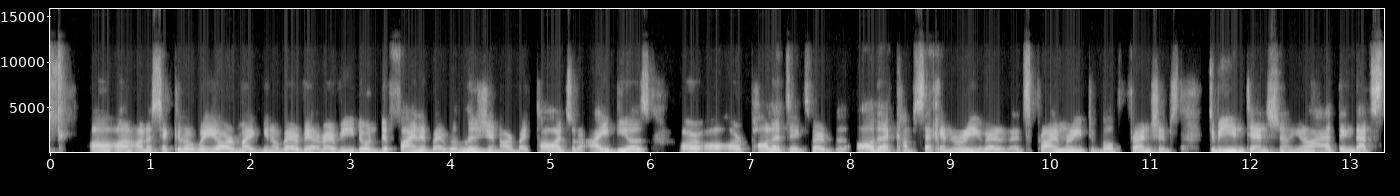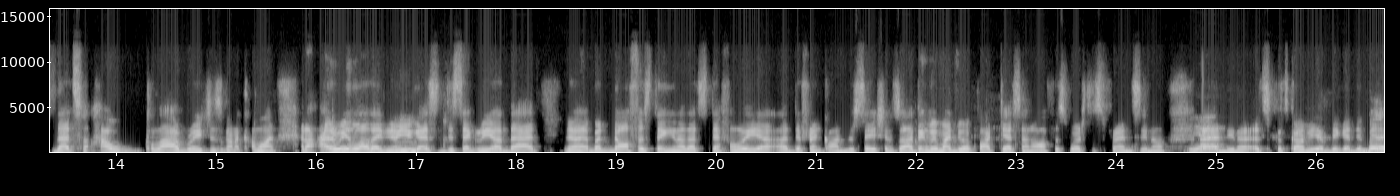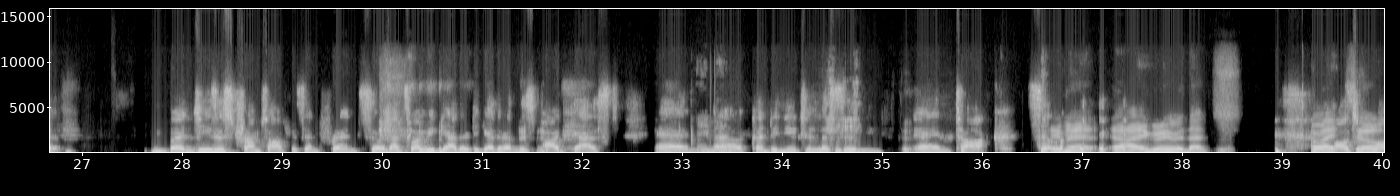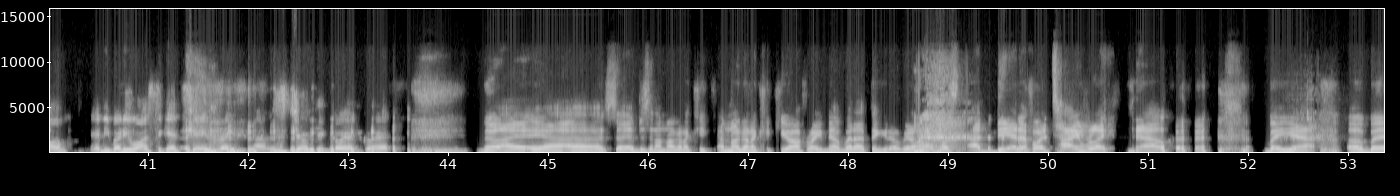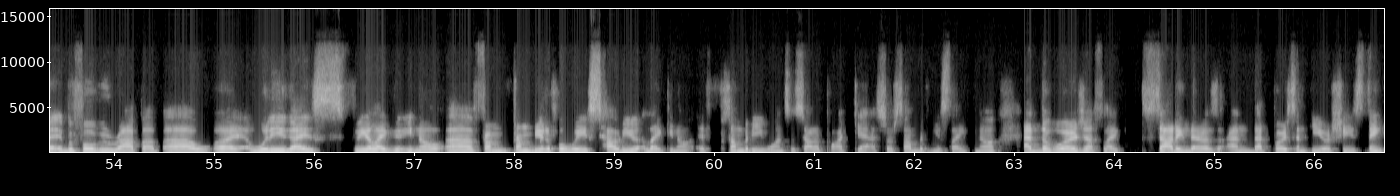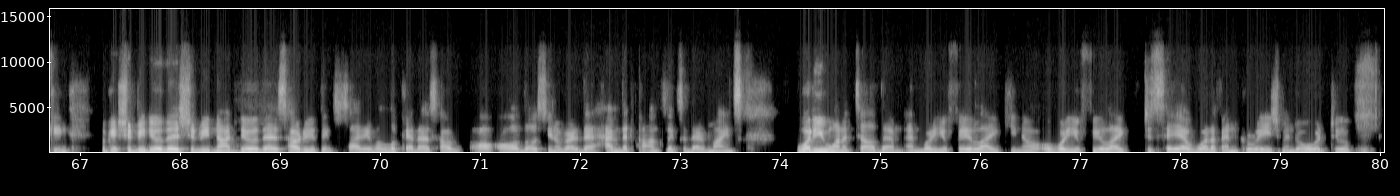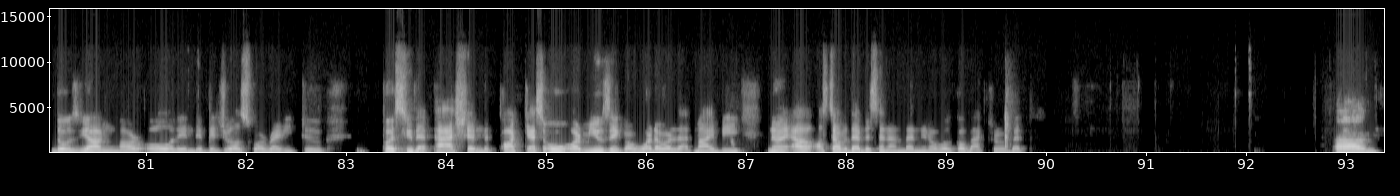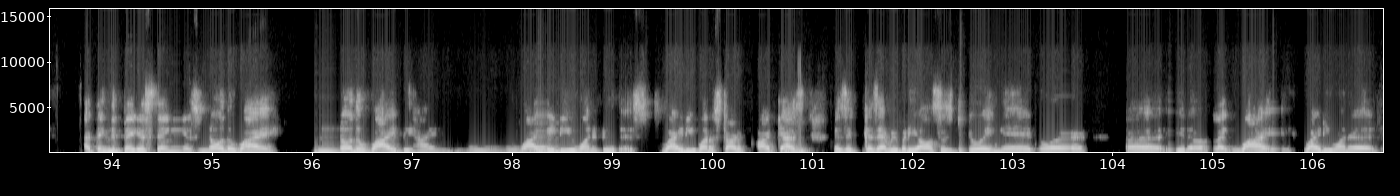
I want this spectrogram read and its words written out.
on, on a secular way or my you know where we, where we don't define it by religion or by thoughts or ideas or, or, or politics where all that comes secondary where it's primary to build friendships to be intentional you know? I think that's that's how collaboration is going to come on. And I, I, really love that you know you mm-hmm. guys disagree on that you know but the office thing you know that's definitely a, a different conversation. So i think we might do a podcast on office versus friends you know? Yeah. and you know it's, it's going to be a bigger debate. but- but Jesus trumps office and friends. So that's why we gather together on this podcast and uh, continue to listen and talk. So Amen. I agree with that. All right. Altar so, call. Anybody wants to get saved right now? I'm just joking. Go ahead. Go ahead. No, I yeah. Uh, so listen, I'm not gonna kick. I'm not gonna kick you off right now, but I think you know we're almost at the end of our time right now. but yeah. Uh, but before we wrap up, uh, uh, what do you guys feel like? You know, uh, from from Beautiful Waste, how do you like? You know, if somebody wants to start a podcast or somebody's like, you know, at the verge of like starting there and that person he or she is thinking, okay, should we do this? Should we not do this? How do you think society will look at us? How all, all those, you know, where they're having that conflicts in their minds. What do you want to tell them? And what do you feel like, you know, or what do you feel like to say a word of encouragement over to those young or old individuals who are ready to pursue their passion with podcasts or, or music or whatever that might be? You know, I'll, I'll start with Ebison and then, you know, we'll go back through a bit. Um, I think the biggest thing is know the why. Know the why behind why mm-hmm. do you want to do this? Why do you want to start a podcast? Mm-hmm. is it because everybody else is doing it or uh you know like why? Why do you want to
